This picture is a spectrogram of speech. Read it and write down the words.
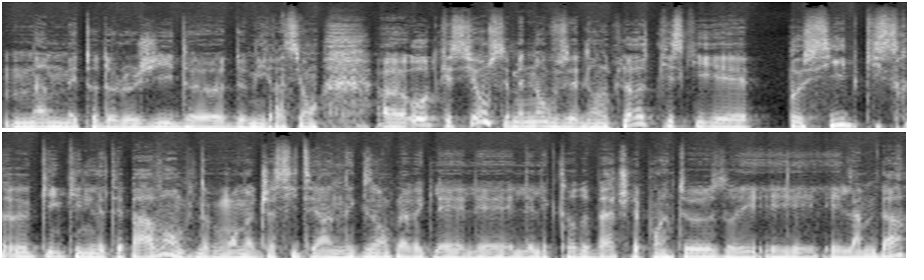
même méthodologie de, de migration. Euh, autre question, c'est maintenant que vous êtes dans le cloud, qu'est-ce qui est possible qui, serait, qui, ne l'était pas avant. On a déjà cité un exemple avec les, lecteurs de batch, les pointeuses et, Lambda,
